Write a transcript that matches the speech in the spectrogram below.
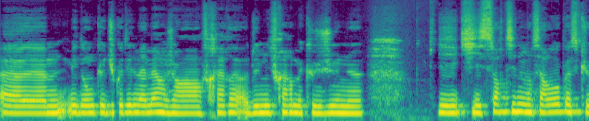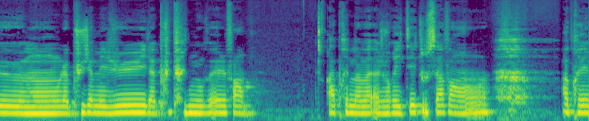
mais donc, du côté de ma mère, j'ai un frère, demi-frère, mais que je ne qui, qui est sorti de mon cerveau parce que on l'a plus jamais vu, il a plus pris de nouvelles. Enfin, après ma majorité, tout ça. Enfin, après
